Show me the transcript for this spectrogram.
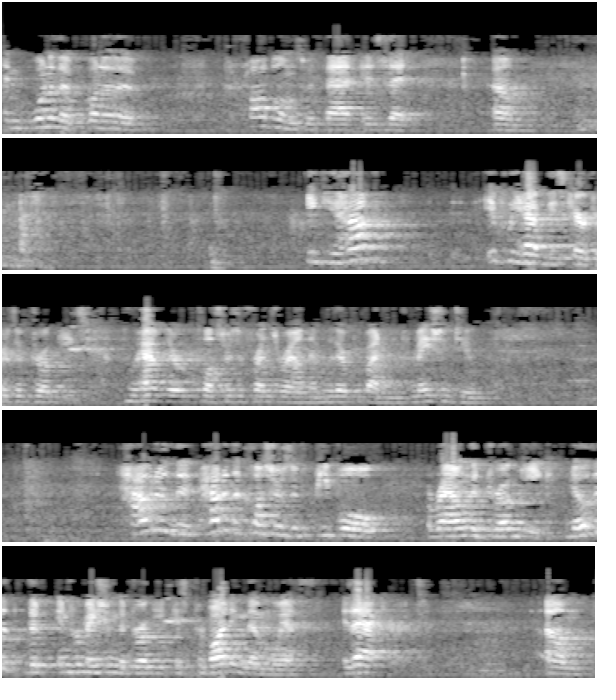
And one of the one of the problems with that is that um, if you have if we have these characters of drug geeks who have their clusters of friends around them who they're providing information to, how do the how do the clusters of people around the drug geek know that the information the drug geek is providing them with is accurate. Um,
